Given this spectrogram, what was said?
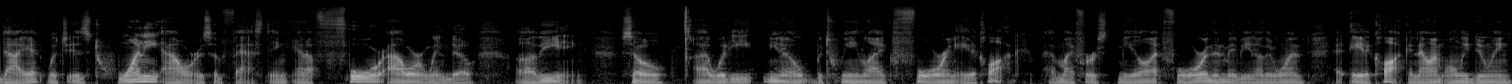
diet, which is 20 hours of fasting and a four hour window of eating. So I would eat, you know, between like four and eight o'clock. Have my first meal at four and then maybe another one at eight o'clock. And now I'm only doing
